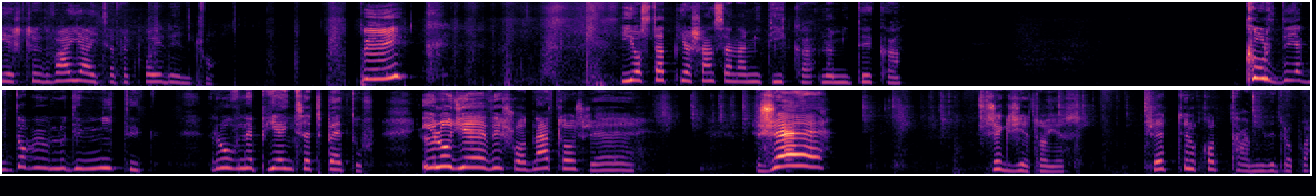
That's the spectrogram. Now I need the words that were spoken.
Jeszcze dwa jajca tak pojedynczo. Pyk. I ostatnia szansa na mitika, na mityka. Kurde, jakby to był ludzie mityk. Równe 500 petów. I ludzie wyszło na to, że... Że... Że gdzie to jest? Że tylko ta mi wydropła.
